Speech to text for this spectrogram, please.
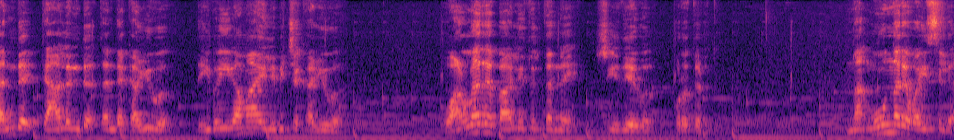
തന്റെ ടാലന്റ് തന്റെ കഴിവ് ദൈവികമായി ലഭിച്ച കഴിവ് വളരെ ബാല്യത്തിൽ തന്നെ ശ്രീദേവ് പുറത്തെടുത്തു. മൂന്നര വയസ്സിൽ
